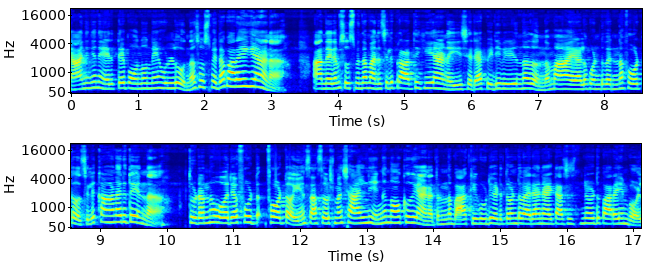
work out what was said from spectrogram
ഞാനിങ്ങ് നേരത്തെ പോന്നേ ഉള്ളൂ എന്ന് സുസ്മിത പറയുകയാണ്. അന്നേരം സുസ്മിത മനസ്സിൽ പ്രാർത്ഥിക്കുകയാണ് ഈശ്വര പിടി വീഴുന്നതൊന്നും ആ അയാൾ കൊണ്ടുവരുന്ന ഫോട്ടോസിൽ കാണരുതെന്ന് തുടർന്ന് ഓരോ ഫുഡ് ഫോട്ടോയും സസൂക്ഷ്മ ശാലിനി അങ്ങ് നോക്കുകയാണ്. തുടർന്ന് ബാക്കി കൂടി എടുത്തുകൊണ്ട് വരാനായിട്ട് അസിസ്റ്റന്റിനോട് പറയുമ്പോൾ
